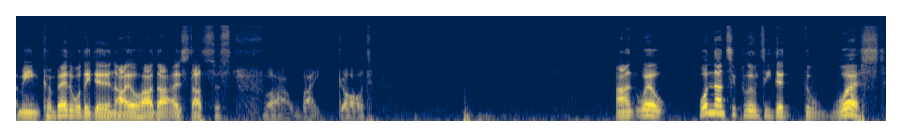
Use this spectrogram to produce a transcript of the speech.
I mean, compared to what they did in Iowa, that is that's just oh my god. And well, what Nancy Pelosi did the worst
